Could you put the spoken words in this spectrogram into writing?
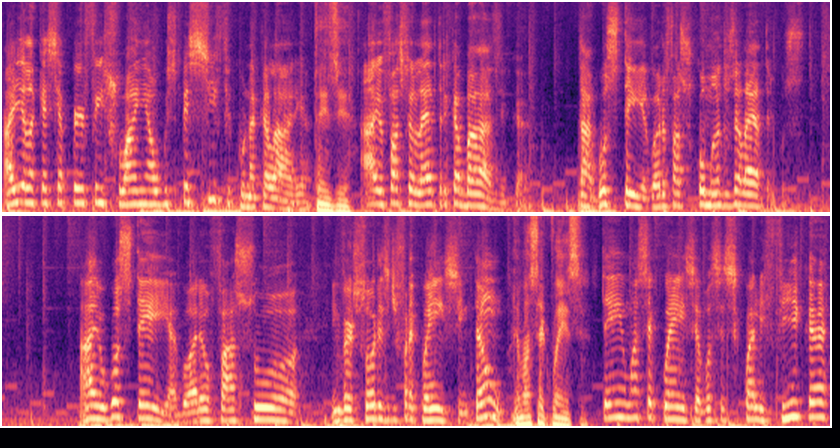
Aí ela quer se aperfeiçoar em algo específico naquela área. Entendi. Ah, eu faço elétrica básica. Tá, gostei. Agora eu faço comandos elétricos. Ah, eu gostei. Agora eu faço inversores de frequência. Então, Tem uma sequência. tem uma sequência. Você se qualifica,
